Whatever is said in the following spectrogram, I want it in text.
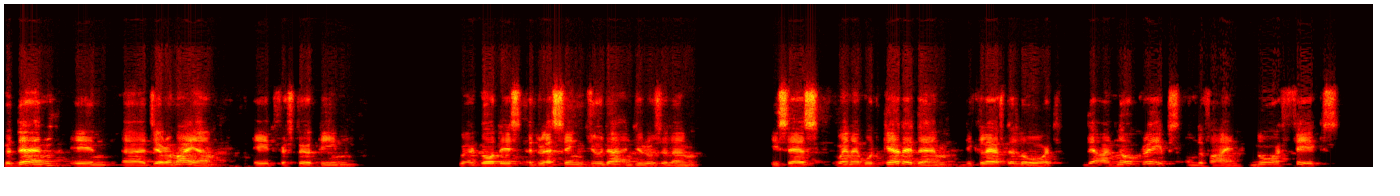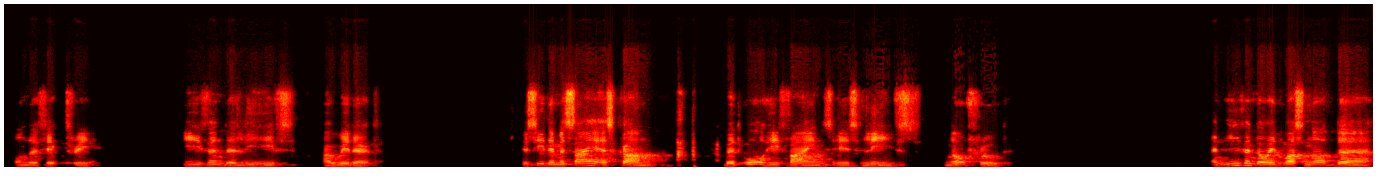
But then in uh, Jeremiah 8, verse 13, where God is addressing Judah and Jerusalem, he says, When I would gather them, declares the Lord, there are no grapes on the vine, nor figs on the fig tree. Even the leaves are withered. You see, the Messiah has come, but all he finds is leaves, no fruit. And even though it was not the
